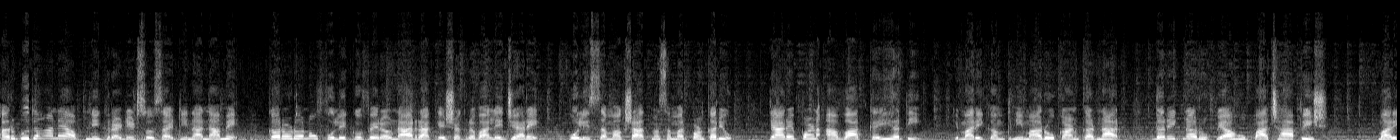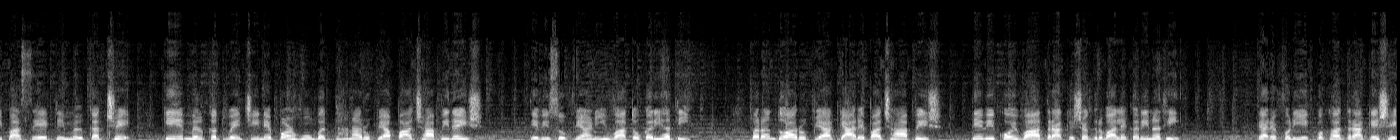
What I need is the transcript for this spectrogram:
અર્બુદા અને અપની ક્રેડિટ સોસાયટીના નામે કરોડોનું ફુલેકું ફેરવનાર રાકેશ અગ્રવાલે જ્યારે પોલીસ સમક્ષ આત્મસમર્પણ કર્યું ત્યારે પણ આ વાત કહી હતી કે મારી કંપનીમાં રોકાણ કરનાર દરેકના રૂપિયા હું પાછા આપીશ મારી પાસે એટલી મિલકત છે કે એ મિલકત વેચીને પણ હું બધાના રૂપિયા પાછા આપી દઈશ, તેવી સુફિયાણી વાતો કરી હતી. પરંતુ આ રૂપિયા ક્યારે પાછા આપીશ, તેવી કોઈ વાત રાકેશ અગ્રવાલે કરી નથી. ત્યારે ફરી એક વખત રાકેશે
